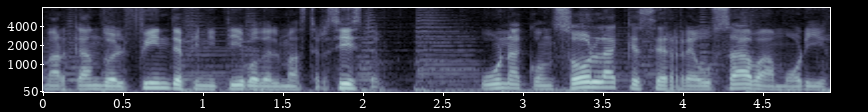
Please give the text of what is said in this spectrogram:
marcando el fin definitivo del Master System, una consola que se rehusaba a morir.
